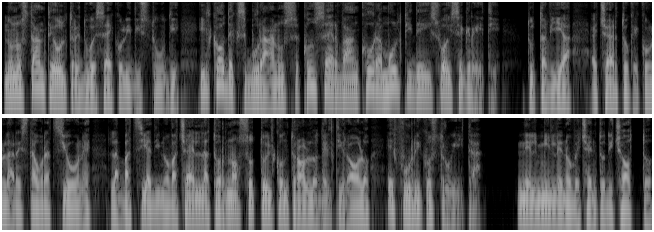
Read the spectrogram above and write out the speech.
Nonostante oltre due secoli di studi, il Codex Buranus conserva ancora molti dei suoi segreti. Tuttavia è certo che con la restaurazione l'abbazia di Novacella tornò sotto il controllo del Tirolo e fu ricostruita. Nel 1918,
